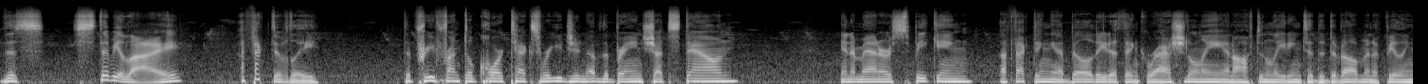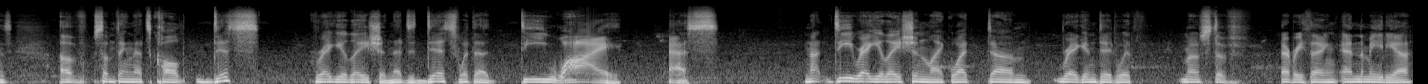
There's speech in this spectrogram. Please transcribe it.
this stimuli effectively. The prefrontal cortex region of the brain shuts down, in a manner of speaking, affecting the ability to think rationally and often leading to the development of feelings of something that's called dysregulation. That's dis with a D Y S. Not deregulation like what um, Reagan did with most of everything and the media.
